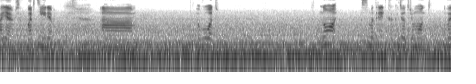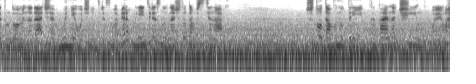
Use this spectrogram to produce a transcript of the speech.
появимся в квартире. А, вот. Но смотреть, как идет ремонт в этом доме на даче, мне очень интересно. Во-первых, мне интересно узнать, что там в стенах, что там внутри, какая начинка, понимаешь?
